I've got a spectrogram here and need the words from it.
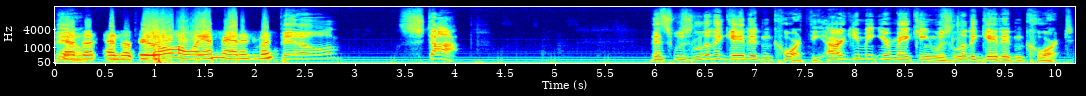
Bill, and the and the Bureau of Land Management. Bill, stop. This was litigated in court. The argument you're making was litigated in court.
